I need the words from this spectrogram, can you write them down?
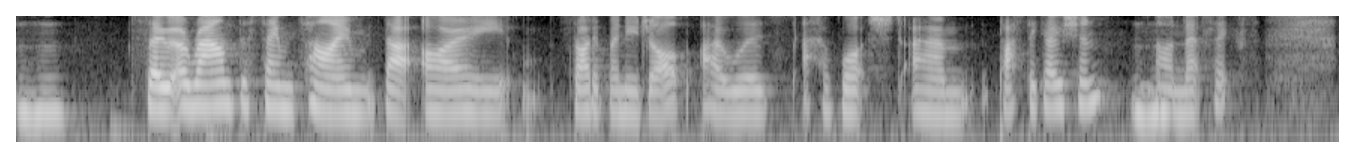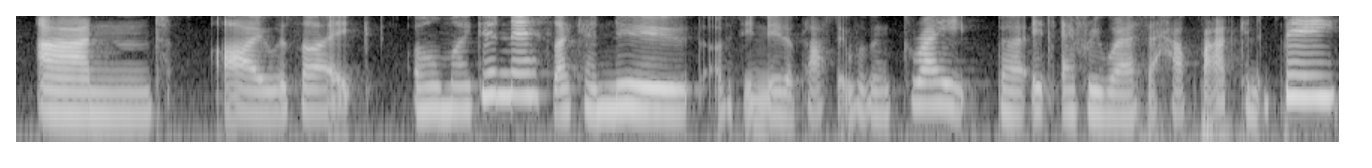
Mm-hmm. So around the same time that I started my new job, I was I watched um, Plastic Ocean on Netflix, and I was like. Oh my goodness! Like I knew, obviously knew that plastic wasn't great, but it's everywhere. So how bad can it be?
